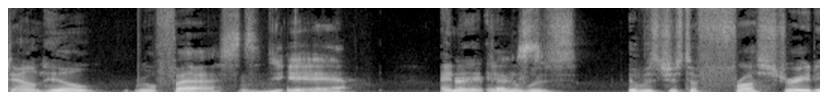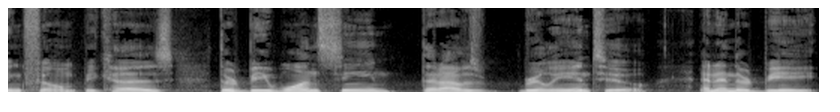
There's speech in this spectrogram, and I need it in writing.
downhill real fast Yeah. and it, and it was it was just a frustrating film because there'd be one scene that I was really into, and then there'd be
